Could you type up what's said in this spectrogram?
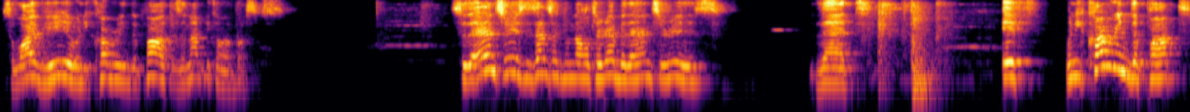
So why here, when you're covering the pot, does it not become a buses? So the answer is, this answer from the Alter Rebbe, the answer is that if when you're covering the pot,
